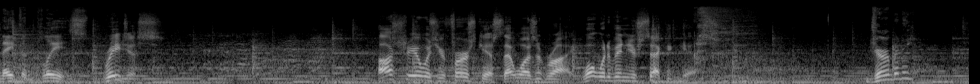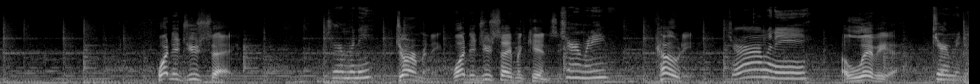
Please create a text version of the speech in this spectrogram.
Nathan, please. Regis. Austria was your first guess. That wasn't right. What would have been your second guess? Germany? What did you say? Germany, Germany. What did you say, Mackenzie? Germany, Cody. Germany, Olivia. Germany.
